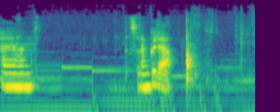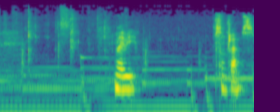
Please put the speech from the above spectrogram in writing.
And that's what I'm good at. Maybe. Sometimes.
